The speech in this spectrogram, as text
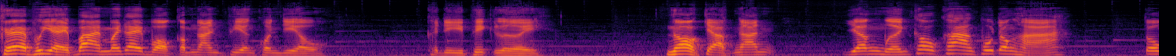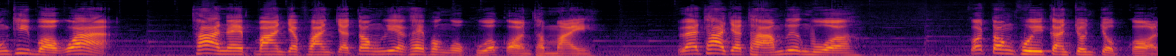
แค่ผู้ใหญ่บ้านไม่ได้บอกกำนันเพียงคนเดียว คดีพลิกเลย นอกจากนั้นยังเหมือนเข้าข้างผู้ต้องหา ตรงที่บอกว่า ถ้านายปานจะฟันจะต้องเรียกให้พงกหัวก่อนทำไม และถ้าจะถามเรื่องวัว ก็ต้องคุยกันจนจบก่อน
